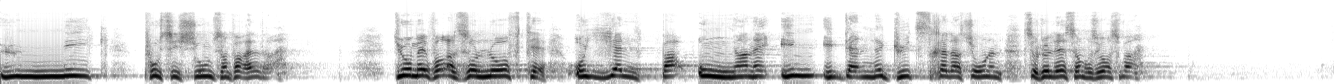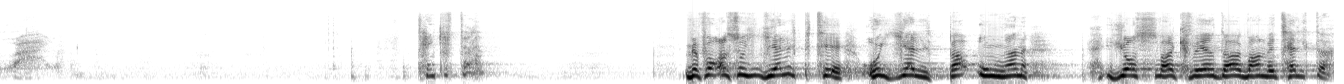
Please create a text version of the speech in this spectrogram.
unik posisjon som foreldre. Du og meg får altså lov til å hjelpe ungene inn i denne gudsrelasjonen som du leser om hos Josva. Wow! Tenk etter. Vi får altså hjelp til å hjelpe ungene Josva hver dag var han ved teltet.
